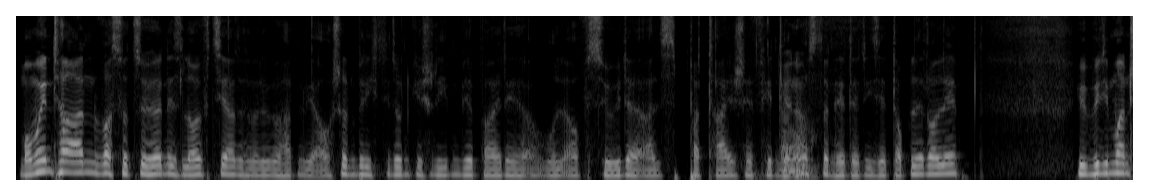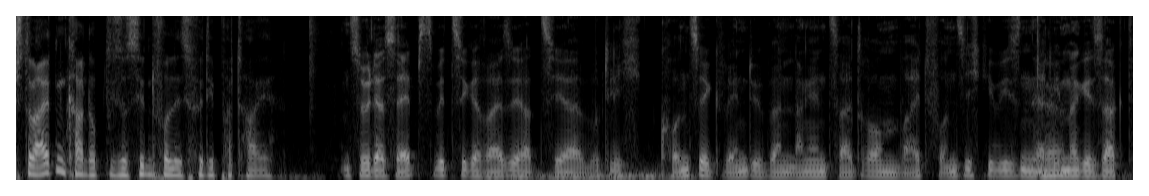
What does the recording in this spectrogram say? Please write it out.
momentan, was so zu hören ist, läuft es ja, darüber hatten wir auch schon berichtet und geschrieben, wir beide wohl auf Söder als Parteichef hinaus. Genau. Dann hätte er diese Doppelrolle, über die man streiten kann, ob die so sinnvoll ist für die Partei. Und Söder selbst, witzigerweise, hat es ja wirklich konsequent über einen langen Zeitraum weit von sich gewiesen. Er ja. hat immer gesagt,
